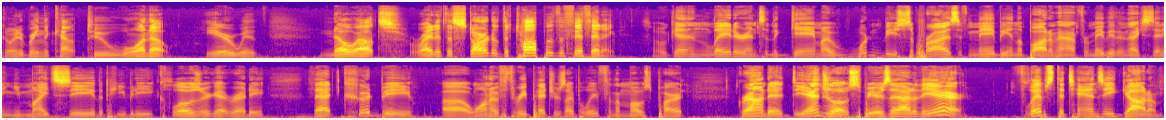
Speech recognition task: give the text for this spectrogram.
Going to bring the count to 1-0 here with no outs right at the start of the top of the fifth inning. So getting later into the game, I wouldn't be surprised if maybe in the bottom half or maybe the next inning you might see the Peabody closer get ready. That could be uh, one of three pitchers, I believe, for the most part. Grounded. D'Angelo spears it out of the air. Flips to Tansey, got him.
